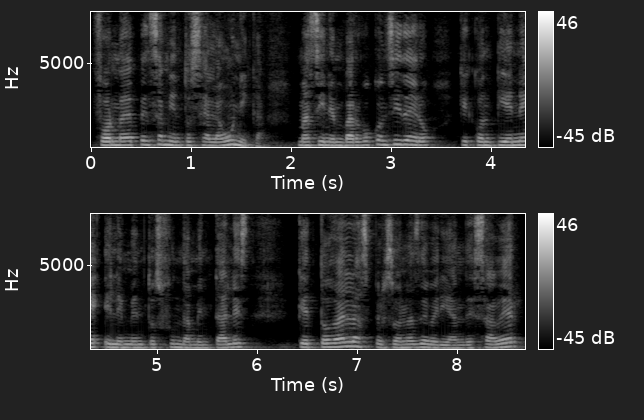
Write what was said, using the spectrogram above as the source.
forma de pensamiento sea la única, mas sin embargo considero que contiene elementos fundamentales que todas las personas deberían de saber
